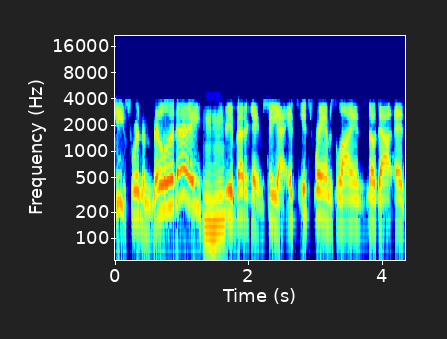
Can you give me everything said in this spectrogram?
Chiefs were in the middle of the day, Mhm. it'd be a better game. So yeah, it's it's Rams Lions, no doubt. And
